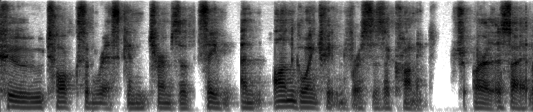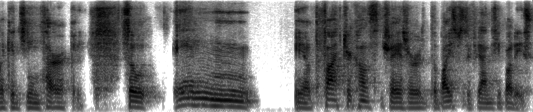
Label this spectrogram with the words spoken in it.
who talks of risk in terms of, say, an ongoing treatment versus a chronic or sorry, like a gene therapy. So in you know, factor concentrator, the bispecific antibodies,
